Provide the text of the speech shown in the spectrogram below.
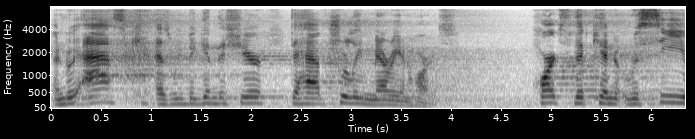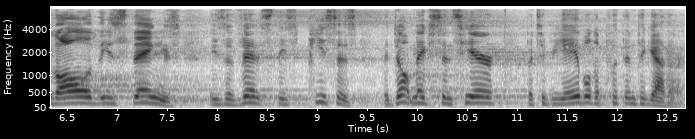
And we ask as we begin this year to have truly Marian hearts hearts that can receive all of these things, these events, these pieces that don't make sense here, but to be able to put them together,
